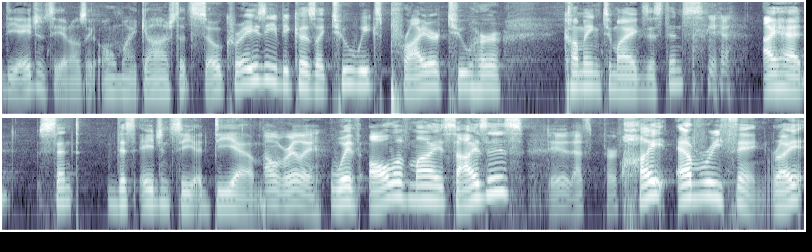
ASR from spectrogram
the agency, and I was like, "Oh my gosh, that's so crazy!" Because like two weeks prior to her coming to my existence, yeah. I had sent this agency a DM Oh, really? with all of my sizes, Dude, that's perfect. height, everything, right?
